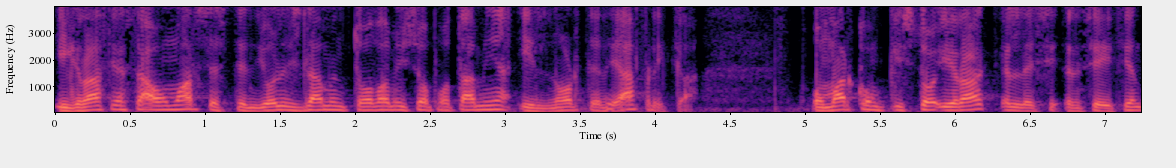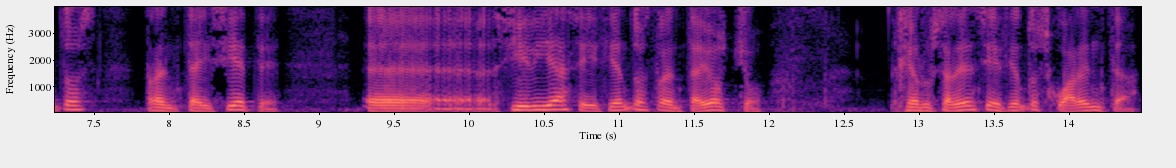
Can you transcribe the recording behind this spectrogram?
Y gracias a Omar se extendió el Islam en toda Mesopotamia y el norte de África. Omar conquistó Irak en 637, eh, Siria 638, Jerusalén 640,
